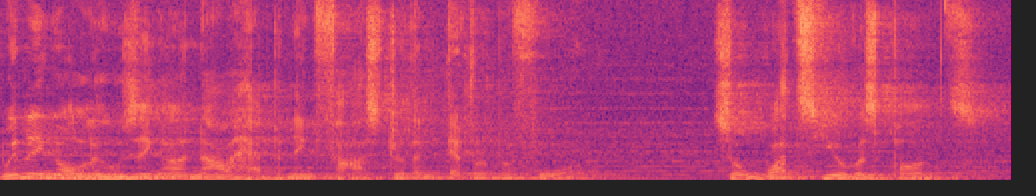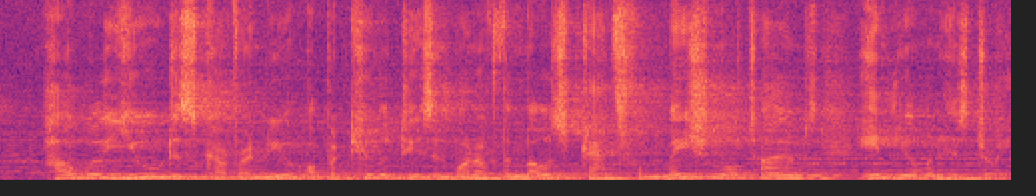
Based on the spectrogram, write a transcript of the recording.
Winning or losing are now happening faster than ever before. So, what's your response? How will you discover new opportunities in one of the most transformational times in human history?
